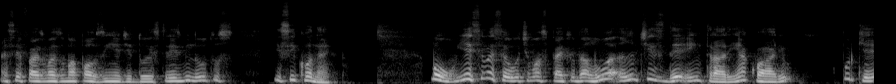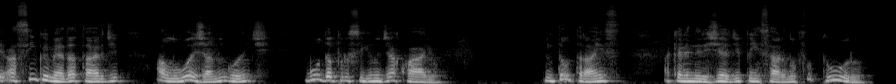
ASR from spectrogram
Aí você faz mais uma pausinha de 2, 3 minutos e se conecta. Bom, e esse vai ser o último aspecto da Lua antes de entrar em Aquário, porque às 5 e meia da tarde a Lua, já minguante, muda para o signo de Aquário. Então traz aquela energia de pensar no futuro,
